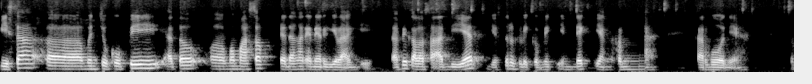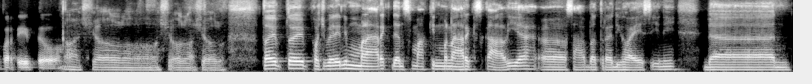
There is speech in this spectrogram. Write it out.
bisa eh, mencukupi atau memasok cadangan energi lagi. Tapi kalau saat diet, justru glycemic index yang rendah karbonnya seperti itu. Masya Allah, Masya Allah, Masya Allah. Toib, Toib, Coach Berry ini menarik dan semakin menarik sekali ya eh, sahabat Radio HS ini. Dan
